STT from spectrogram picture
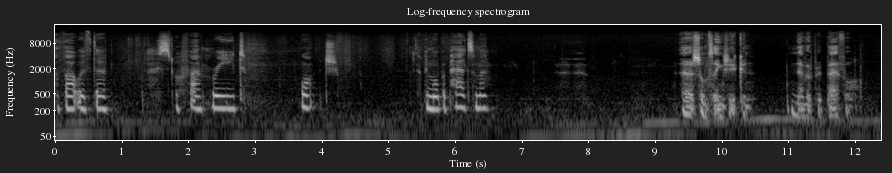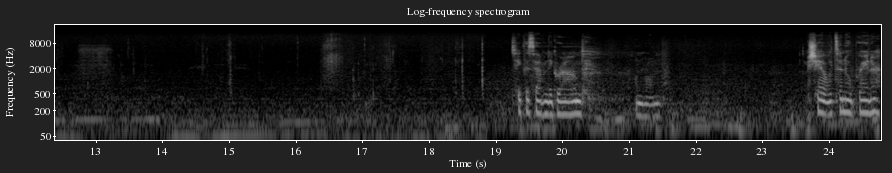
I thought with the stuff I read, watch, be more prepared somehow. Er. There are some things you can never prepare for. Take the 70 grand and run. Michelle, it's a no-brainer.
